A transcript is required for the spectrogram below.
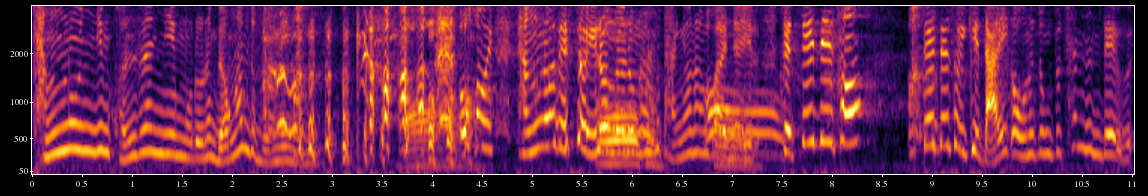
장로님, 권사님으로는 명함도 못 내는. 어, 장로 됐어 이러면은 어. 뭐 당연한 거 아니야. 이러- 그러니까 때 돼서 때 돼서 이렇게 나이가 어느 정도 찼는데 왜-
